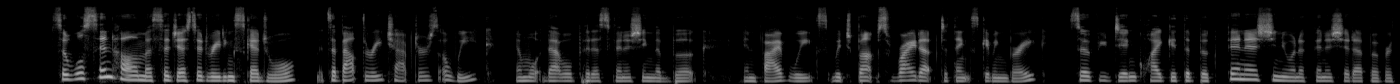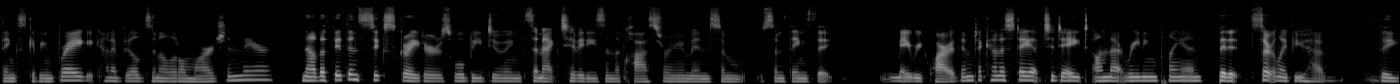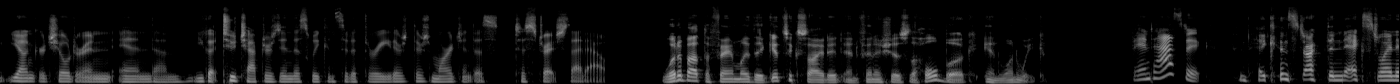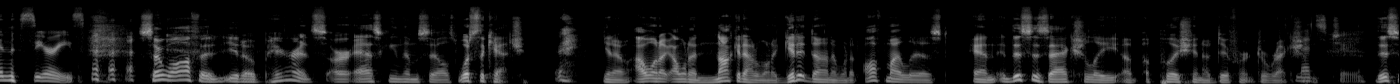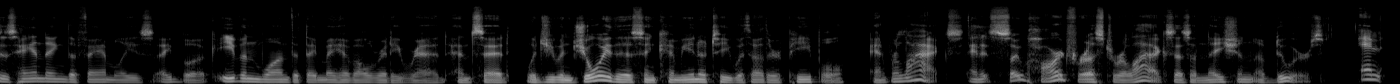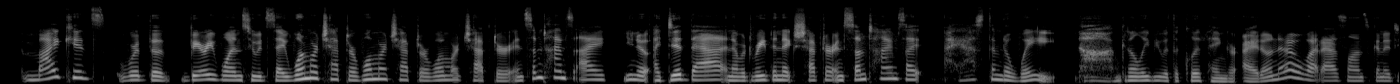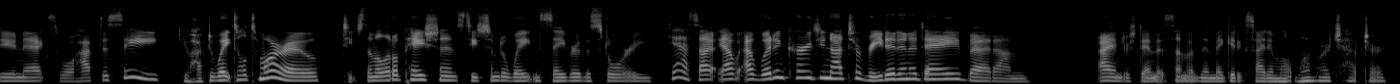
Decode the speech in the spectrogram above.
So we'll send home a suggested reading schedule. It's about three chapters a week, and we'll, that will put us finishing the book in five weeks, which bumps right up to Thanksgiving break. So if you didn't quite get the book finished and you want to finish it up over Thanksgiving break, it kind of builds in a little margin there. Now the fifth and sixth graders will be doing some activities in the classroom and some some things that may require them to kind of stay up to date on that reading plan. But it certainly if you have the younger children, and um, you got two chapters in this week instead of three. There's there's margin to to stretch that out. What about the family that gets excited and finishes the whole book in one week? Fantastic. They can start the next one in the series. so often, you know, parents are asking themselves, "What's the catch?" You know, I want to I want to knock it out. I want to get it done. I want it off my list. And this is actually a, a, push in a different direction. That's true. This is handing the families a book, even one that they may have already read, and said, Would you enjoy this in community with other people and relax? And it's so hard for us to relax as a nation of doers. And my kids were the very ones who would say one more chapter one more chapter one more chapter and sometimes i you know i did that and i would read the next chapter and sometimes i i asked them to wait nah, I'm going to leave you with a cliffhanger. I don't know what Aslan's going to do next. We'll have to see. You'll have to wait till tomorrow. Teach them a little patience, teach them to wait and savor the story. Yes, I, I, I would encourage you not to read it in a day, but um, I understand that some of them may get excited and want one more chapter.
